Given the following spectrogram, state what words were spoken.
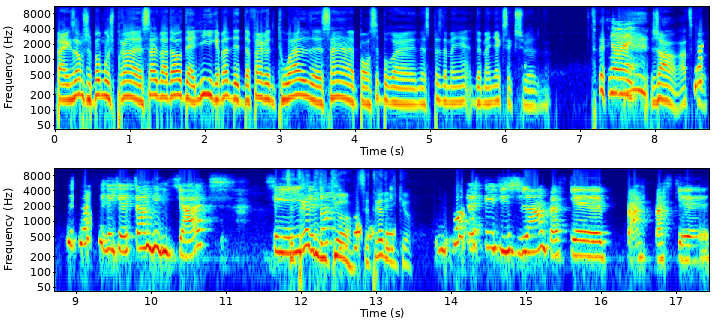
Par exemple, je sais pas, moi je prends Salvador Dali, il est capable de, faire une toile sans passer pour une espèce de, de maniaque sexuel. Ouais. Genre, en tout cas. C'est des questions délicates. C'est très délicat. C'est très délicat. Il faut rester vigilant parce que parce que.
